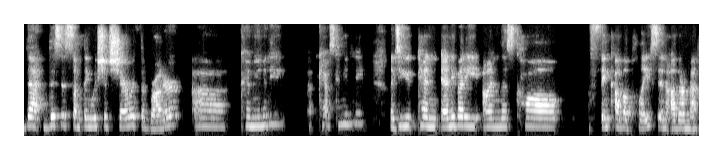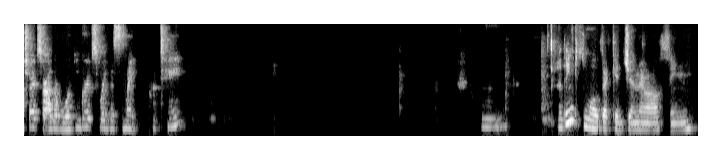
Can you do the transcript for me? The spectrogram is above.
that this is something we should share with the broader uh, community, uh, CHAOSS community? Like, do you, can anybody on this call think of a place in other metrics or other working groups where this might pertain? I think it's more like a general thing.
